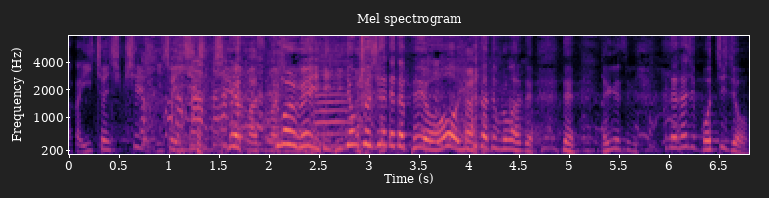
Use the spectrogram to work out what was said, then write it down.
아까 2017, 2027년 말씀하신 그걸 왜 이- 이경철 씨가 대답해요? 이분한테 물어봤는데. 네, 알겠습니다. 근데 사실 멋지죠?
